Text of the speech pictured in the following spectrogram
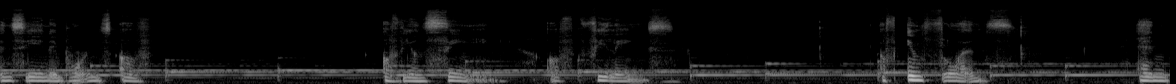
and seeing the importance of of the unseen of feelings of influence and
